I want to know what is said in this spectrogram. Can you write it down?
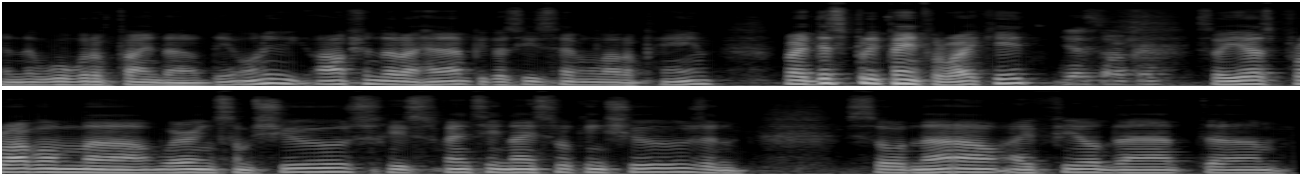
and then we're gonna find out. The only option that I have, because he's having a lot of pain, right, this is pretty painful, right, Keith? Yes, doctor. So he has problem uh, wearing some shoes. He's fancy, nice looking shoes, and so now I feel that um,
